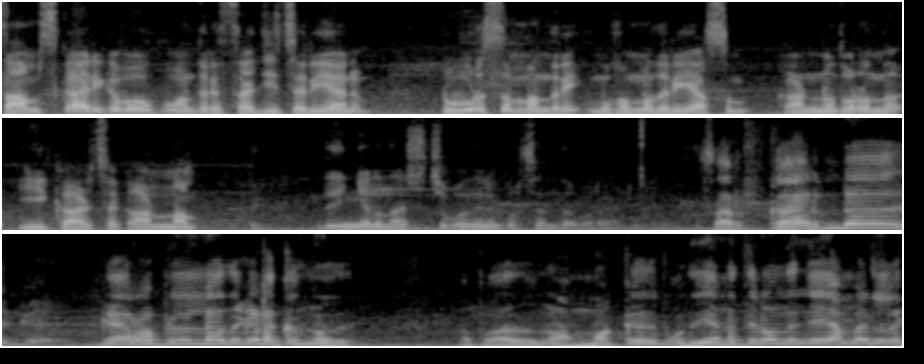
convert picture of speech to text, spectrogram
സാംസ്കാരിക വകുപ്പ് മന്ത്രി സജി ചെറിയാനും ടൂറിസം മന്ത്രി മുഹമ്മദ് റിയാസും കണ്ണു തുറന്ന് ഈ കാഴ്ച കാണണം. ഇത് ഇങ്ങനെ നശിച്ചു പോകുന്നതിനെക്കുറിച്ച് എന്താ പറയുക സർക്കാരിന്റെ കെയറോപ്പിലല്ല അത് കിടക്കുന്നത്. അപ്പോൾ അത് നമുക്ക് പൊതുജനത്തിനൊന്നും ചെയ്യാൻ പറ്റില്ല.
